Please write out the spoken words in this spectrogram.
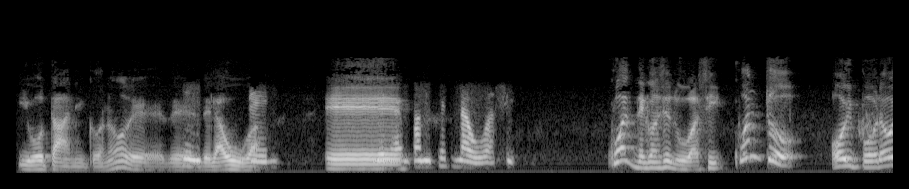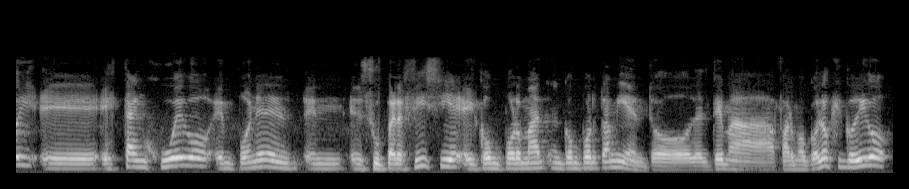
y Botánicos, ¿no? De, la UBA. Eh, de la, la UBA, sí. ¿Cuál, de UBA, sí. ¿Cuánto hoy por hoy eh, está en juego en poner en, superficie el, comportamiento del tema farmacológico, digo,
